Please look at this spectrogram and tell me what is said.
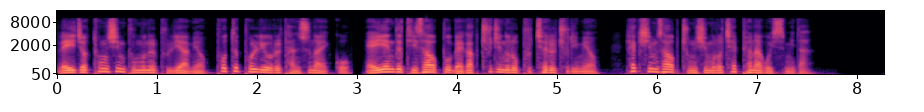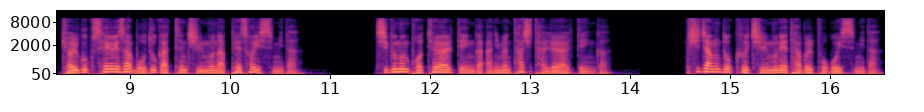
레이저 통신 부문을 분리하며 포트폴리오를 단순화했고 A&D 사업부 매각 추진으로 부채를 줄이며 핵심 사업 중심으로 재편하고 있습니다. 결국 세 회사 모두 같은 질문 앞에 서 있습니다. 지금은 버텨야 할 때인가 아니면 다시 달려야 할 때인가? 시장도 그 질문의 답을 보고 있습니다.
